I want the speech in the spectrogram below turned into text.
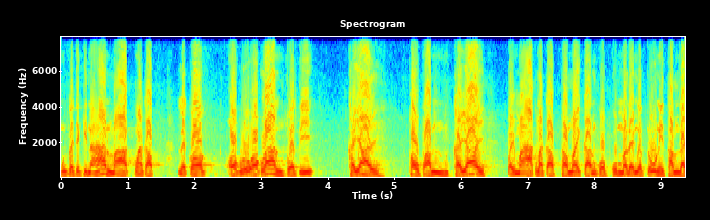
มันก็จะกินอาหารหมากนะครับ แล้วก็ออกหลูออกล้านเพื่อติขยายเผ่าพันธุ์ขยายไปหมากนะครับทำให้การควบคุมแมลงศัตรูนี้ทำได้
